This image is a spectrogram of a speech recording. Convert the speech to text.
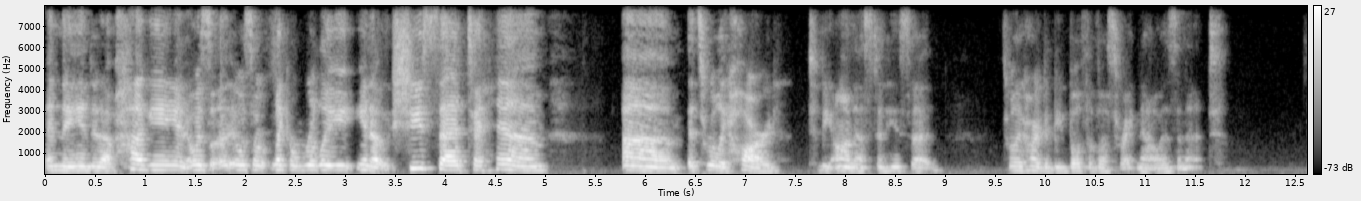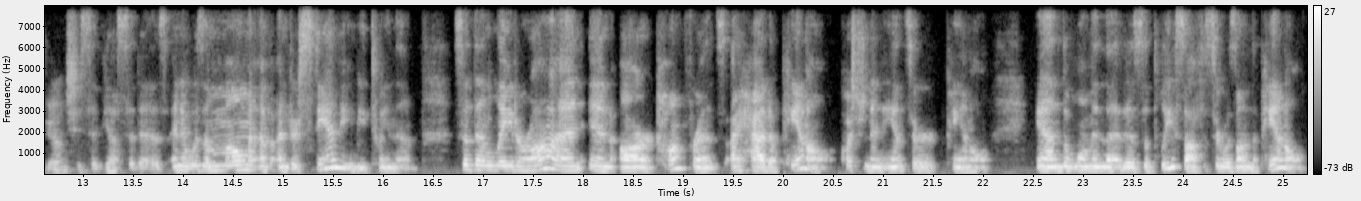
And they ended up hugging, and it was it was a, like a really, you know, she said to him, um, "It's really hard to be honest," and he said, it's really hard to be both of us right now, isn't it? Yeah. And she said, Yes, it is. And it was a moment of understanding between them. So then later on in our conference, I had a panel, question and answer panel. And the woman that is the police officer was on the panel.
